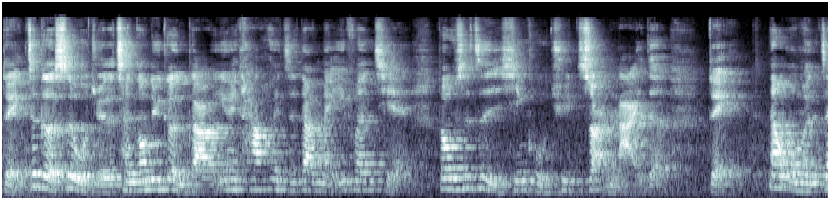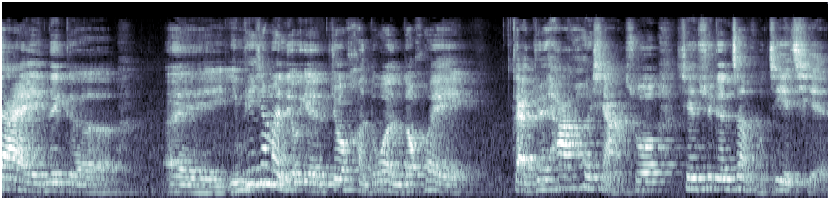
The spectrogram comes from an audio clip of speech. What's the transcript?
对，这个是我觉得成功率更高，因为他会知道每一分钱都是自己辛苦去赚来的。对，那我们在那个呃影片下面留言，就很多人都会感觉他会想说，先去跟政府借钱。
